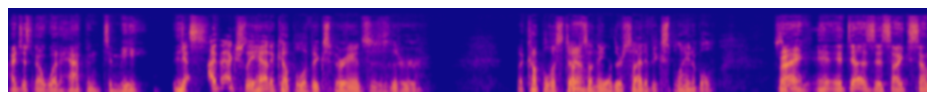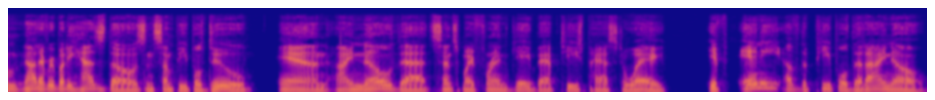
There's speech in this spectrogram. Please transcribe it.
I just know what happened to me. Yes. yeah, I've actually had a couple of experiences that are a couple of steps yeah. on the other side of explainable. So. Right. It does. It's like some, not everybody has those, and some people do. And I know that since my friend Gay Baptiste passed away, if any of the people that I know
